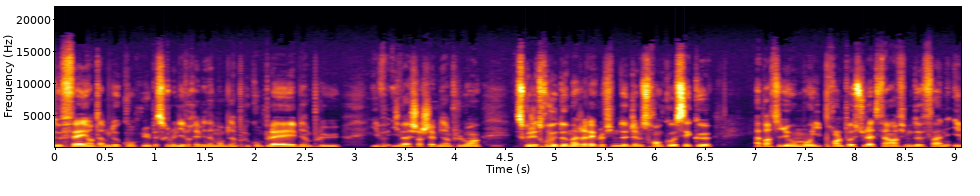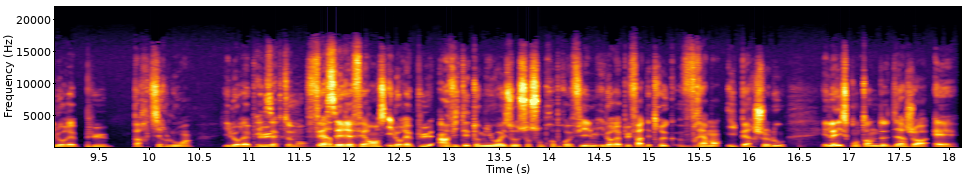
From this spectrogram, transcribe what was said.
de faits et en termes de contenu parce que le livre est évidemment bien plus complet et bien plus, il, il va chercher bien plus loin. Ce que j'ai trouvé dommage avec le film de James Franco, c'est que à partir du moment où il prend le postulat de faire un film de fan, il aurait pu partir loin. Il aurait pu Exactement. faire Bah, des références, il aurait pu inviter Tommy Wiseau sur son propre film, il aurait pu faire des trucs vraiment hyper chelous. Et là, il se contente de dire genre, hé,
